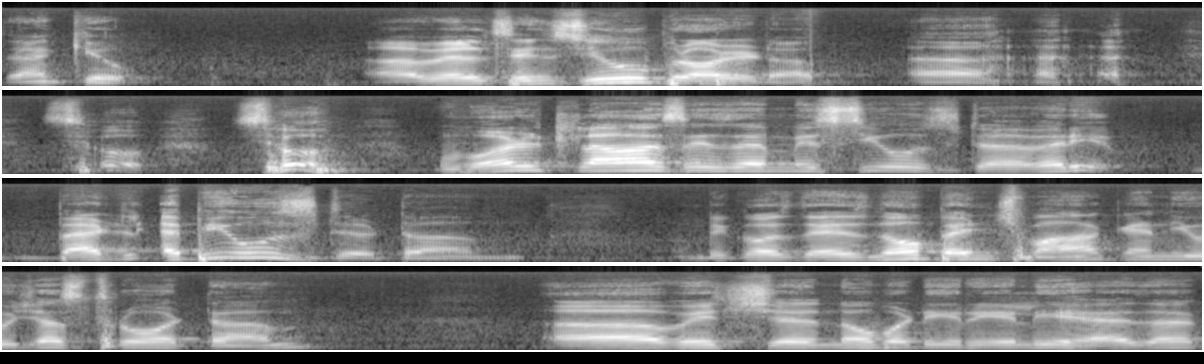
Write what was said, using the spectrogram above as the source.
Thank you. Uh, well, since you brought it up, uh, so, so world class is a misused, uh, very badly abused term because there is no benchmark and you just throw a term uh, which uh, nobody really has a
